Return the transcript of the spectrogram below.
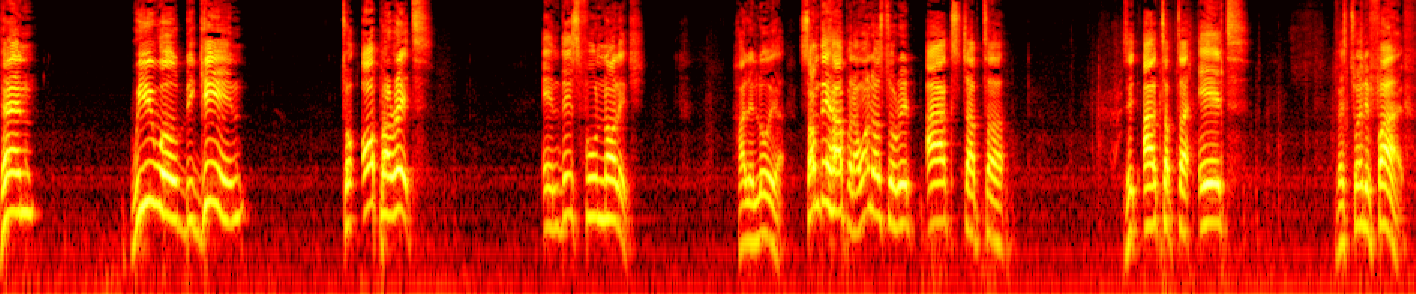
then we will begin to operate in this full knowledge. Hallelujah. Something happened. I want us to read Acts chapter. Is it Acts chapter 8, verse 25?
